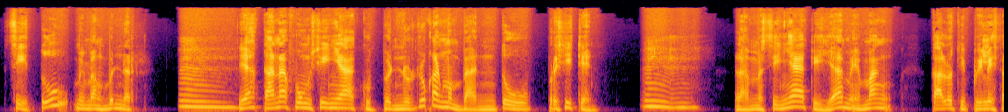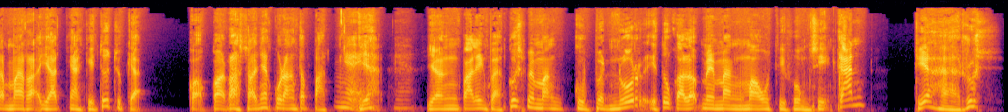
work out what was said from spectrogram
situ memang benar. Hmm. ya karena fungsinya gubernur itu kan membantu presiden Hmm. lah mestinya dia memang kalau dipilih sama rakyatnya gitu juga kok, kok rasanya kurang tepat Ya, ya ya. ya. yang paling bagus memang gubernur itu kalau memang mau difungsikan dia harus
